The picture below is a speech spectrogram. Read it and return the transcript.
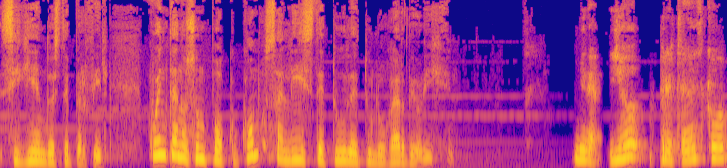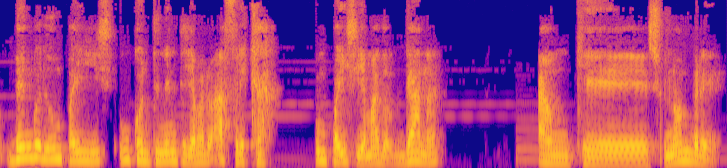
siguiendo este perfil. Cuéntanos un poco, ¿cómo saliste tú de tu lugar de origen? Mira, yo pertenezco, vengo de un país, un continente llamado África, un país llamado Ghana, aunque su nombre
